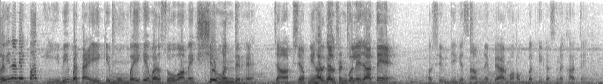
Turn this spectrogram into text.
रवीना ने एक बात ये भी बताई कि मुंबई के वर्सोवा में एक शिव मंदिर है, जहाँ अक्षय अपनी हर गर्लफ्रेंड को ले जाते हैं और शिव जी के सामने प्यार मोहब्बत की कस्में खाते हैं।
